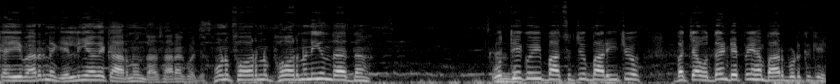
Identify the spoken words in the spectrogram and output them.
ਕਈ ਵਾਰ ਨਗੇਲੀਆਂ ਦੇ ਕਾਰਨ ਹੁੰਦਾ ਸਾਰਾ ਕੁਝ। ਹੁਣ ਫੌਰਨ ਫੌਰਨ ਨਹੀਂ ਹੁੰਦਾ ਇਦਾਂ ਉੱਥੇ ਕੋਈ ਬੱਸ ਚ ਬਾਰੀ ਚ ਬੱਚਾ ਉਦਾਂ ਹੀ ਡਿੱਪੇ ਹਾਂ ਬਾਹਰ ਬੁੜਕ ਕੇ।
